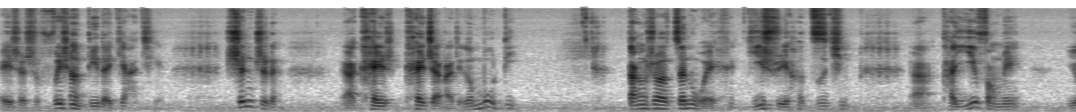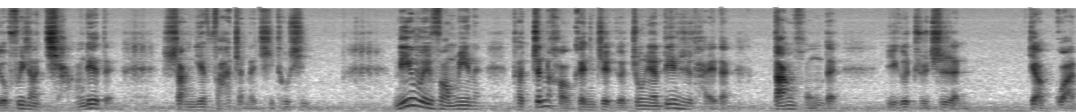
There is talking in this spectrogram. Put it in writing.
而且是非常低的价钱，甚至呢，啊开开展了这个墓地。当时曾伟急需要资金，啊，他一方面有非常强烈的商业发展的企图心，另外一方面呢，他正好跟这个中央电视台的当红的一个主持人。叫管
